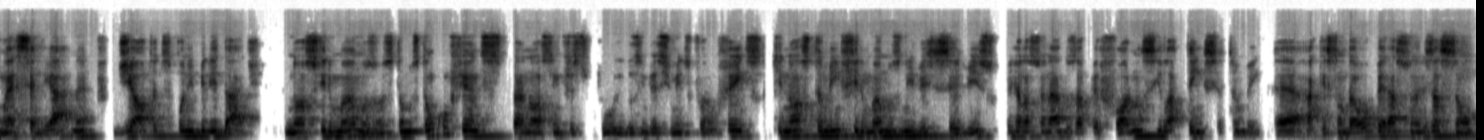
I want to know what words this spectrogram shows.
um, SLA né, de alta disponibilidade. Nós firmamos, nós estamos tão confiantes da nossa infraestrutura e dos investimentos que foram feitos, que nós também firmamos níveis de serviço relacionados à performance e latência também. É, a questão da operacionalização.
